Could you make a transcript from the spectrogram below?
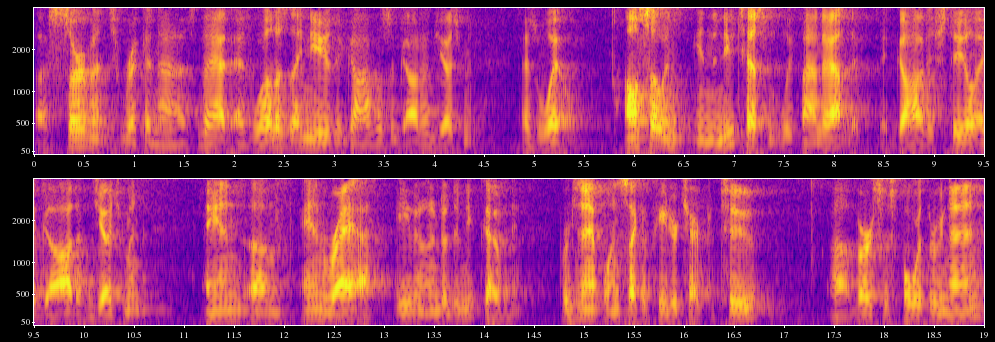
uh, servants recognized that as well as they knew that God was a God of judgment as well. Also, in, in the New Testament, we find out that, that God is still a God of judgment and, um, and wrath, even under the New Covenant. For example, in 2 Peter chapter 2, uh, verses 4 through 9,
